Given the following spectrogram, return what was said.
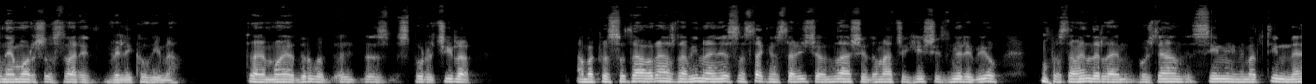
ne moreš ustvariti veliko vina. To je moje drugo eh, sporočilo. Ampak, ko so ta oranžna vina, in jaz sem s takim stališčem v naši domači hiši zmeraj bil, pa sta vendarle Božjan, sin in Martin, ne,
